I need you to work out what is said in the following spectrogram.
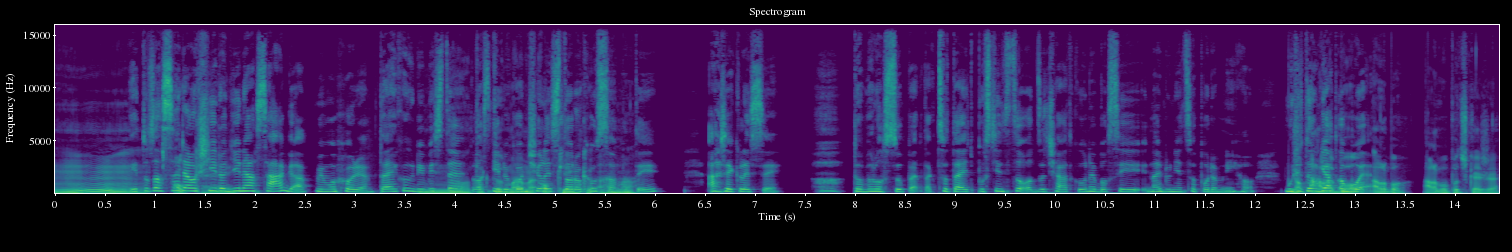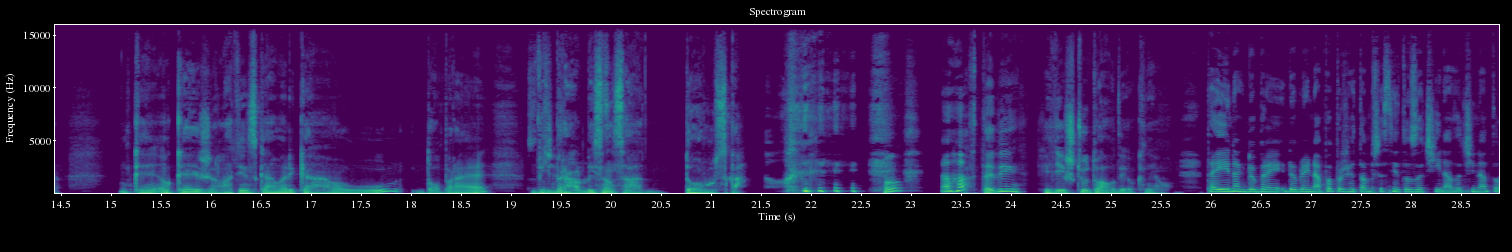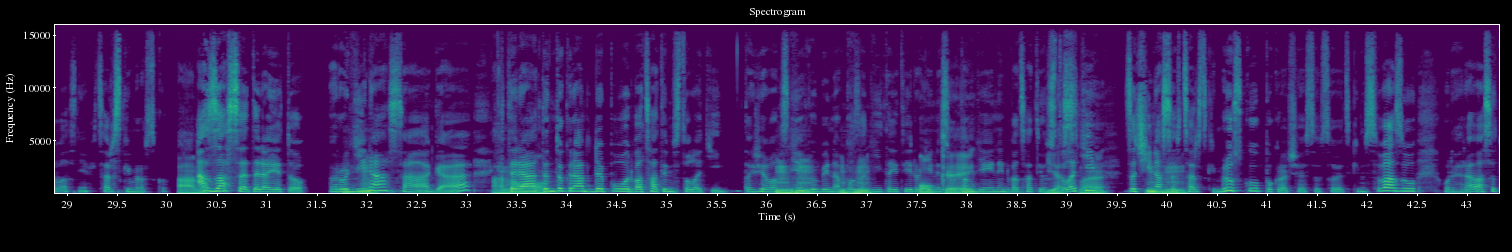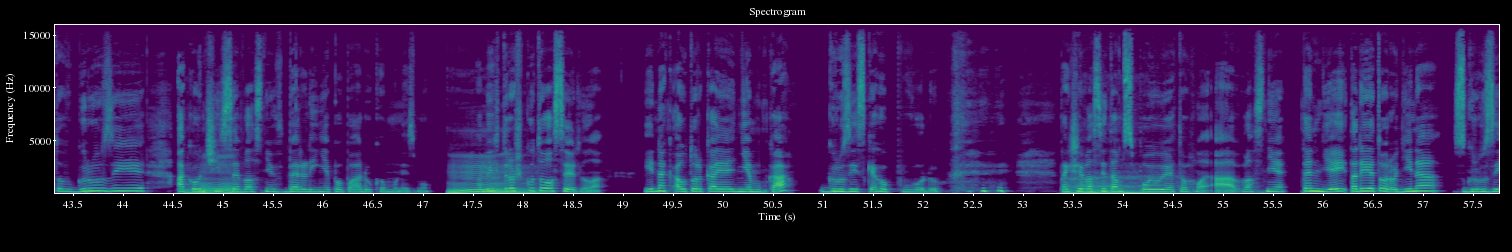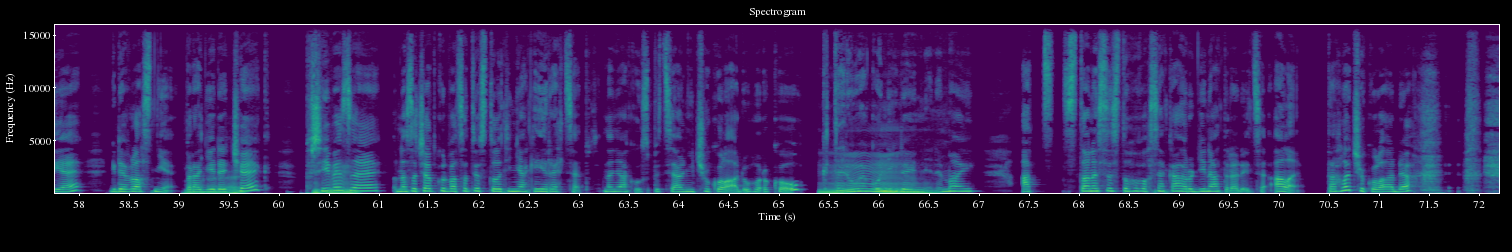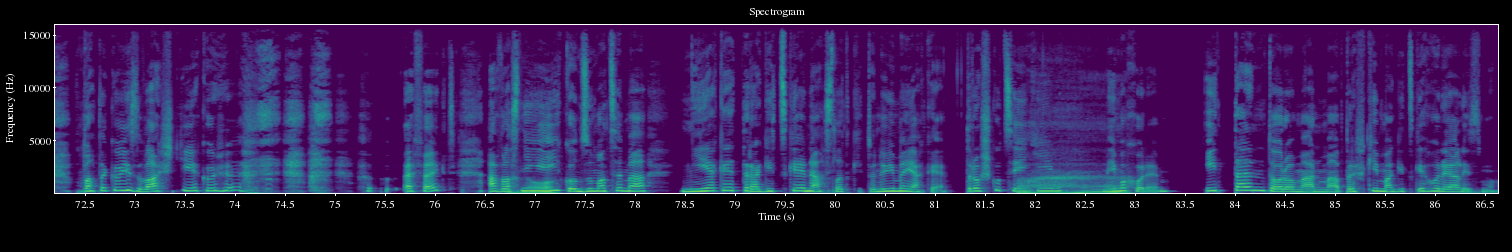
Mm, je to zase okay. další rodinná sága, mimochodem. To je jako kdybyste no, vlastně dokončili 100 roků samoty a řekli si, to bylo super, tak co teď, pustím si to od začátku, nebo si najdu něco podobného. Můžete no, udělat oboje. Alebo, alebo počkej, že OK, OK, že Latinská Amerika, uh, dobré, vybral by som sa do Ruska. Huh? Aha. A vtedy chytíš tuto audioknihu. To je jinak dobrý, dobrý nápad, protože tam přesně to začíná. Začíná to vlastně v carském Rusku. Ano. A zase teda je to rodinná mm-hmm. sága, ano. která tentokrát jde po 20. století. Takže vlastně mm-hmm. jakoby na mhm. pozadí tady ty rodiny okay. jsou tam dějiny 20. Jasné. století. Začíná mm-hmm. se v mhm. carském Rusku, pokračuje se v Sovětském svazu, odhrává se to v Gruzii a končí mm. se vlastně v Berlíně po pádu komunismu. Mm. Abych trošku to osvětlila. Jednak autorka je Němka gruzijského původu. Takže vlastně tam spojuje tohle. A vlastně ten děj, tady je to rodina z Gruzie, kde vlastně pradědeček přiveze mm-hmm. na začátku 20. století nějaký recept na nějakou speciální čokoládu horkou, kterou mm. jako nikde jiný nemají. A stane se z toho vlastně nějaká rodinná tradice. Ale tahle čokoláda má takový zvláštní jakože efekt a vlastně ano. její konzumace má nějaké tragické následky. To nevíme jaké. Trošku cítím, Aha. mimochodem, i tento román má prvky magického realismu.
